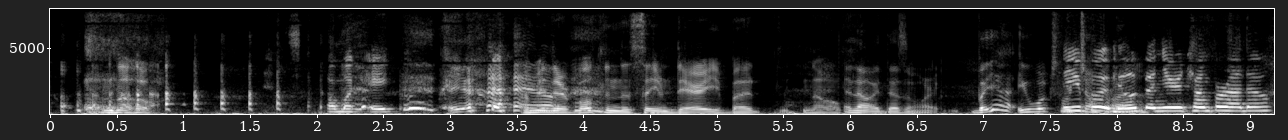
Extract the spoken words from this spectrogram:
no. Stomach ache. yeah. I mean, they're both in the same dairy, but no. no, it doesn't work. But yeah, it works for Do you put milk on your champurrado?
